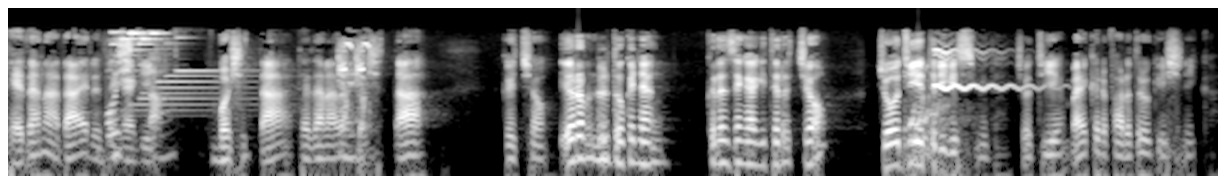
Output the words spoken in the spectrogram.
대단하다 이런 멋있다. 생각이 멋있다 대단하다 멋있다 그렇죠 여러분들도 그냥 그런 생각이 들었죠? 저 뒤에 드리겠습니다 저 뒤에 마이크를 바로 들고 계시니까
